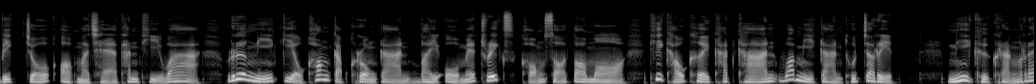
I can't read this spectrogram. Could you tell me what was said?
บิ๊กโจ๊กออกมาแฉทันทีว่า เรื่องนี้เกี่ยวข้องกับโครงการ Biometrics ของสอตอมที่เขาเคยคัดค้านว่ามีการทุจริต นี่คือครั้งแร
